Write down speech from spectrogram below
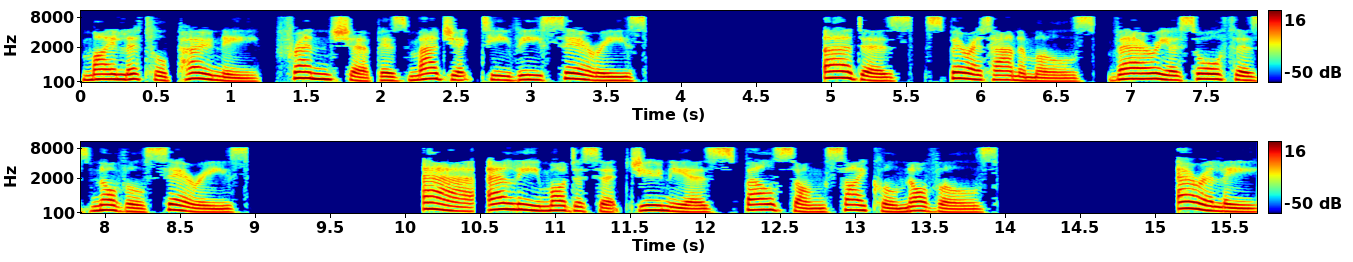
My Little Pony, Friendship is Magic TV series Erdas, Spirit Animals, various authors novel series Air, L. E. Modesitt Jr.'s Spellsong Cycle novels Erilea,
